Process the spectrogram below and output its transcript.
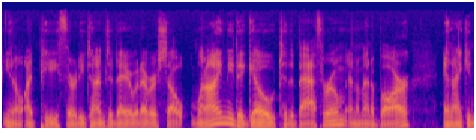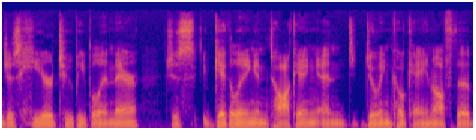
you know I pee thirty times a day or whatever. So when I need to go to the bathroom and I'm at a bar and I can just hear two people in there just giggling and talking and doing cocaine off the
